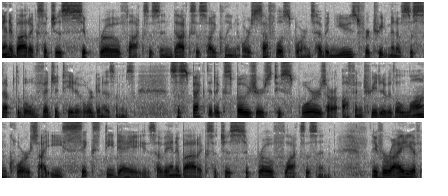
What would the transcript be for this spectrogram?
antibiotics such as ciprofloxacin, doxycycline, or cephalosporins have been used for treatment of susceptible vegetative organisms. Suspected exposures to spores are often treated with a long course, i.e., 60 days, of antibiotics such as ciprofloxacin. A variety of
